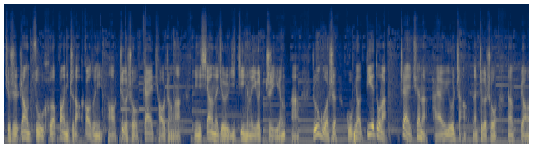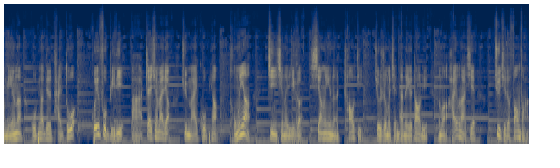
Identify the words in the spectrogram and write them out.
就是让组合帮你指导，告诉你，好，这个时候该调整了。你相应的就是进行了一个止盈啊。如果是股票跌多了，债券呢还要有涨，那这个时候那表明呢股票跌的太多，恢复比例，把债券卖掉去买股票，同样进行了一个相应的抄底，就是这么简单的一个道理。那么还有哪些具体的方法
